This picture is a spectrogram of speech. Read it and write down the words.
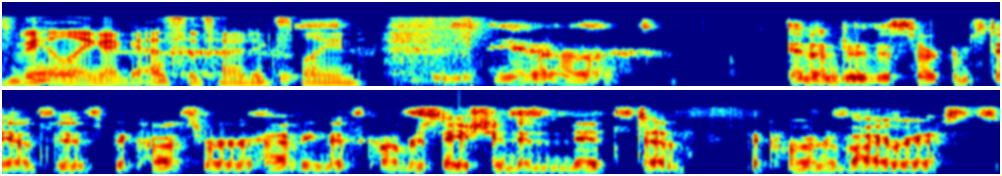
feeling, I guess it's hard to explain. Yeah. And under the circumstances, because we're having this conversation in the midst of the coronavirus,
